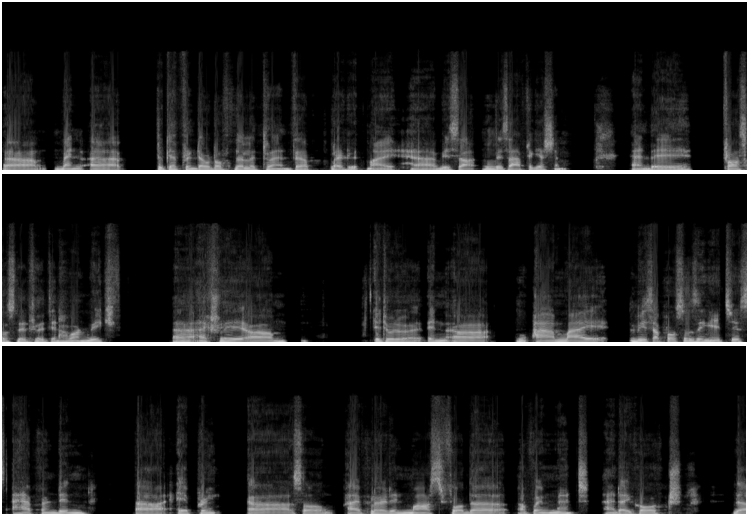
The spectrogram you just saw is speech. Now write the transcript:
uh, when uh, took a printout of the letter and applied with my uh, visa visa application, and they processed it within one week. Uh, actually, um, it will in uh, uh my visa processing. It just happened in uh, April. Uh, so I applied in March for the appointment, and I got the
